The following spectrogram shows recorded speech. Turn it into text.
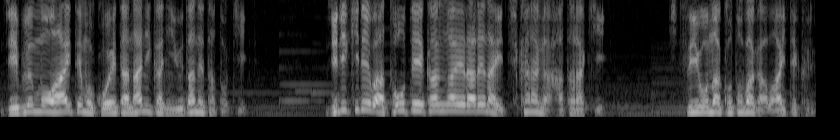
自分も相手も超えた何かに委ねた時自力では到底考えられない力が働き必要な言葉が湧いてくる。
